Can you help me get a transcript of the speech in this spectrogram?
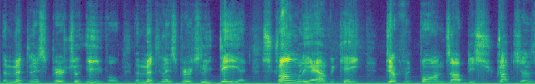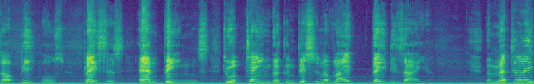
the mentally and spiritually evil, the mentally and spiritually dead strongly advocate different forms of destructions of peoples, places, and things to obtain the condition of life they desire. The mentally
